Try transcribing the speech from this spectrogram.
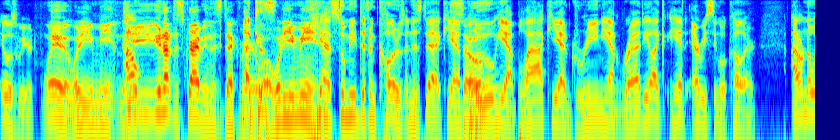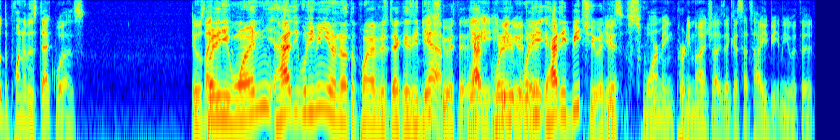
It was weird. Wait, what do you mean? You- You're not describing this deck very well. What do you mean? He had so many different colors in his deck. He had So? blue, he had black, he had green, he had red. He like he had every single color. I don't know what the point of his deck was. It was like but he won. How do you, what do you mean you don't know what the point of his deck is? He beat Yeah. you with it. Yeah, how, he- he what beat did me with what did it. he, how did he beat you with he was it? swarming pretty much. I, I guess that's how he beat me with it.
